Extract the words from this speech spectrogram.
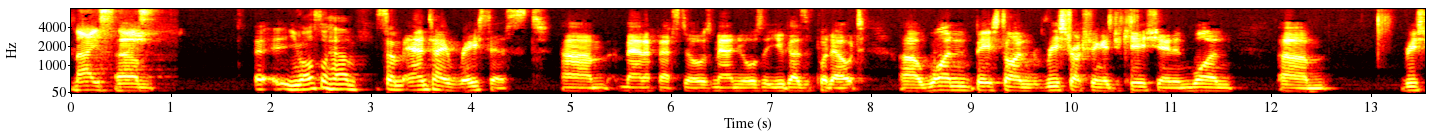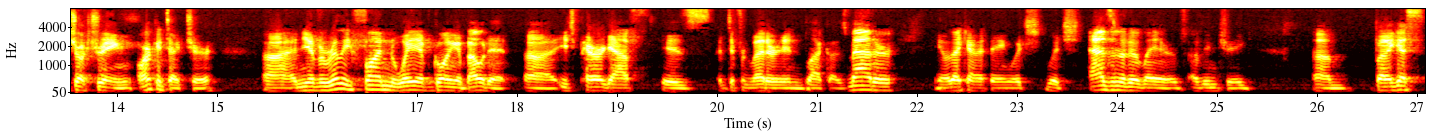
Nice. Um, nice. Uh, you also have some anti-racist um, manifestos, manuals that you guys have put out. uh, one based on restructuring education and one um, restructuring architecture. Uh, and you have a really fun way of going about it. Uh, each paragraph is a different letter in Black Lives Matter, you know that kind of thing, which which adds another layer of, of intrigue. Um, but I guess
